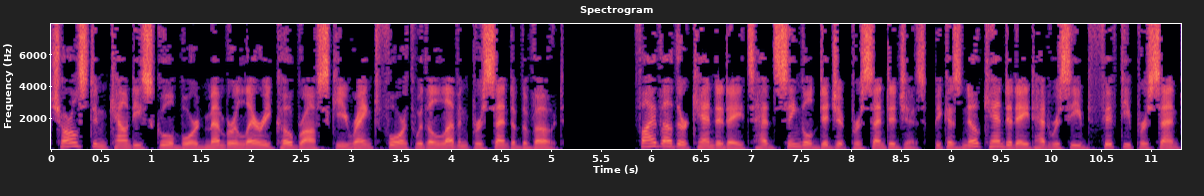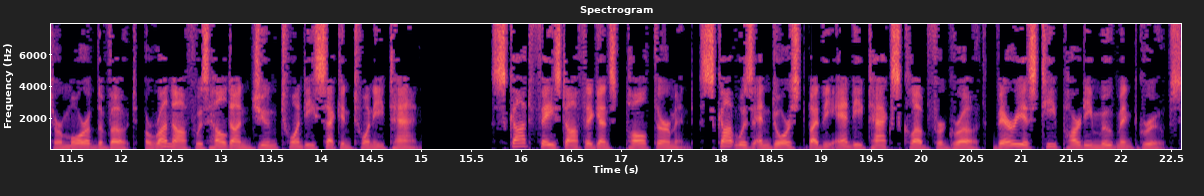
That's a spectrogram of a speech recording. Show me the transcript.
Charleston County School Board member Larry Kobrovsky ranked fourth with 11% of the vote. Five other candidates had single-digit percentages, because no candidate had received 50% or more of the vote. A runoff was held on June 22, 2010. Scott faced off against Paul Thurmond. Scott was endorsed by the Anti-Tax Club for Growth, various Tea Party movement groups,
